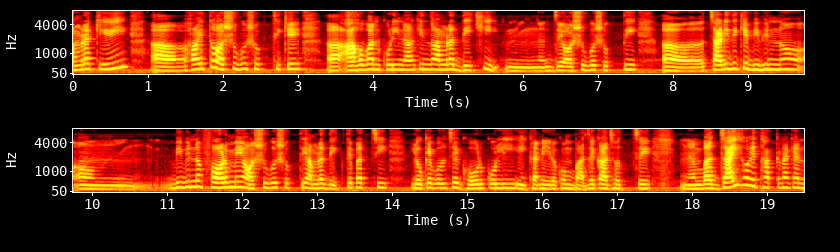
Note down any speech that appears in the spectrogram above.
আমরা কেউই হয়তো অশুভ শক্তিকে আহ্বান করি না, কিন্তু আমরা দেখি যে অশুভ শক্তি চারিদিকে বিভিন্ন বিভিন্ন ফর্মে অশুভ শক্তি আমরা দেখতে পাচ্ছি। লোকে বলছে ঘোর কলি, এইখানে এরকম বাজে কাজ হচ্ছে বা যাই হয়ে থাক না কেন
